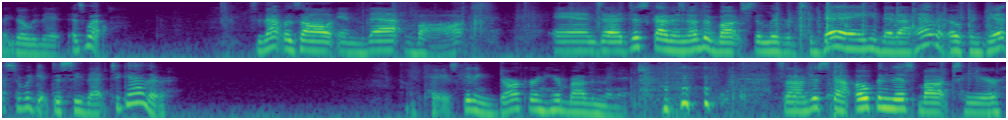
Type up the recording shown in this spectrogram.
that go with it as well. So that was all in that box. And uh, just got another box delivered today that I haven't opened yet, so we get to see that together. Okay, it's getting darker in here by the minute. so I'm just going to open this box here.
